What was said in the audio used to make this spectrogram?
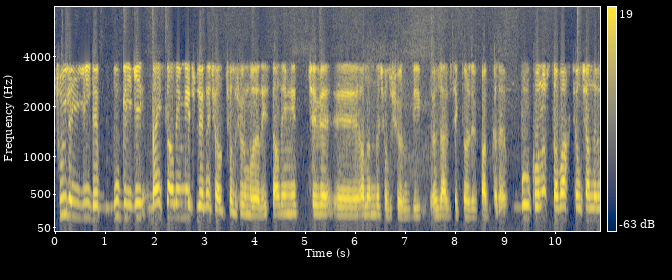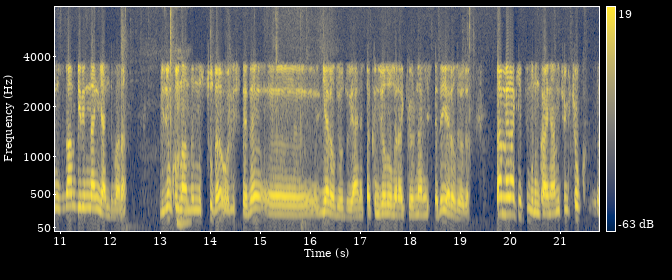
suyla ilgili de bu bilgi ben İstihdam Emniyet üzerinde çal- çalışıyorum bu arada. İstihdam Emniyet çevre e, alanında çalışıyorum bir özel bir sektörde bir fabrikada. Bu konu sabah çalışanlarımızdan birinden geldi bana. Bizim kullandığımız su da o listede e, yer alıyordu. Yani sakıncalı olarak görünen listede yer alıyordu. Ben merak ettim bunun kaynağını çünkü çok e,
